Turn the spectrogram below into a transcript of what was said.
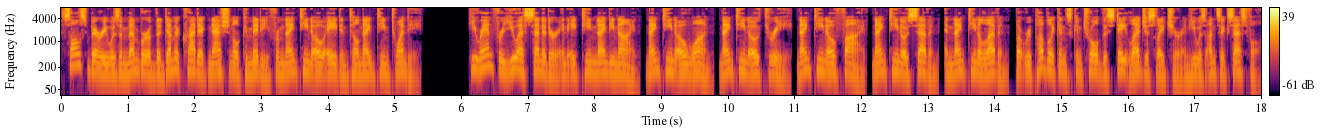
Saulsbury was a member of the Democratic National Committee from 1908 until 1920. He ran for U.S. Senator in 1899, 1901, 1903, 1905, 1907, and 1911, but Republicans controlled the state legislature and he was unsuccessful.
